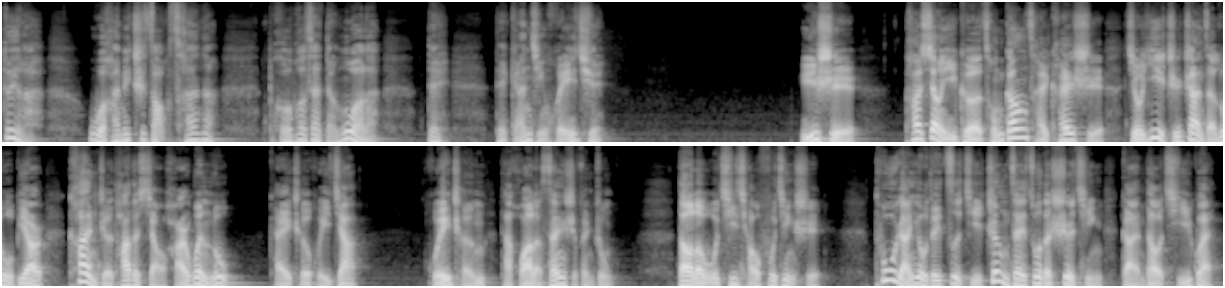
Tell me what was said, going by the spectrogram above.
对了，我还没吃早餐呢，婆婆在等我了，得得赶紧回去。于是，他像一个从刚才开始就一直站在路边看着他的小孩问路，开车回家。回程他花了三十分钟。到了五七桥附近时，突然又对自己正在做的事情感到奇怪。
